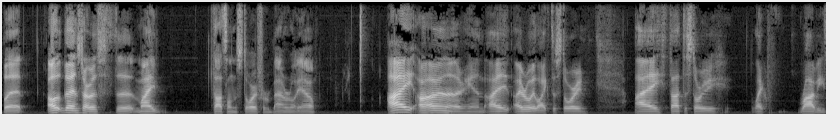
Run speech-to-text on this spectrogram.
But I'll go ahead and start with the my thoughts on the story for Battle Royale. I, on the other hand, I, I really liked the story. I thought the story, like Robbie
